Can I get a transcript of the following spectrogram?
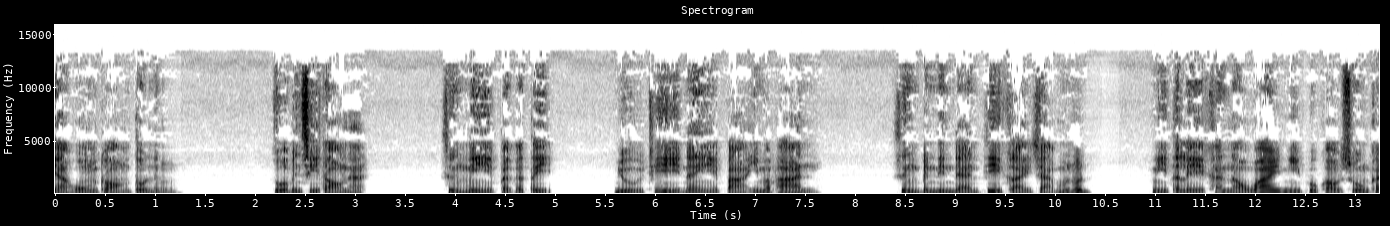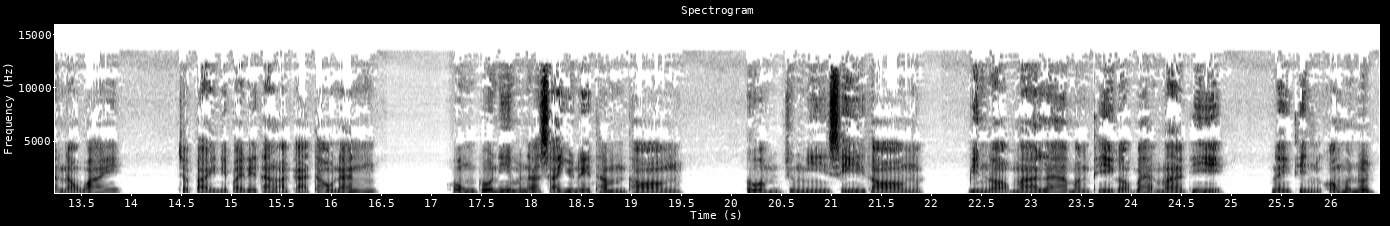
ญาหงทองตัวหนึ่ง ตัวเป็นสีทองนะ ซึ่งมีปกติอยู่ที่ในป่าหิมพาน ซึ่งเป็นดินแดนที่ไกลจากมนุษย์ มีทะเลขั้นเอาไว้ มีภูเขาสูงขั้นเอาไว้ จะไปนี่ไปได้ทางอากาศเท่านั้น หงตัวนี้มันอาศัยอยู่ในถ้ำทอง ตัวมันจึงมีสีทองบินออกมาแล้วบางทีก็แวะมาที่ ในถิ่นของมนุษย์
